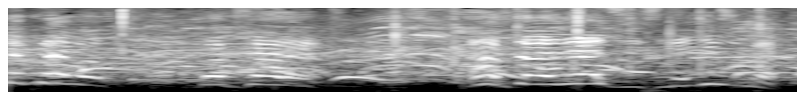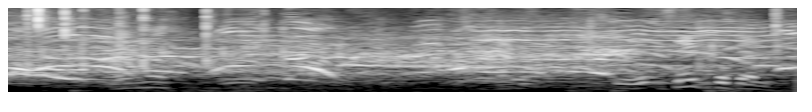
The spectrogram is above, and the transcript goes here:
Άντε, μπράβο! Μποξάρα! Αυτό είναι έτσι, συνεχίζουμε. Στέκει το πάλι.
